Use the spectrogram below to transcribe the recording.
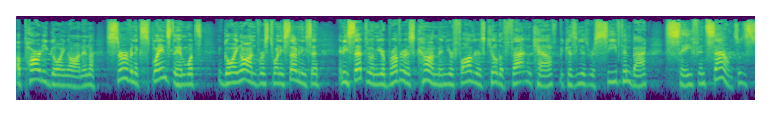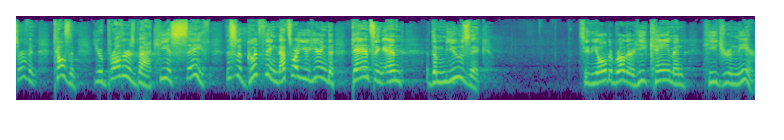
a party going on. And a servant explains to him what's going on. Verse 27, he said, And he said to him, Your brother has come, and your father has killed a fattened calf because he has received him back safe and sound. So the servant tells him, Your brother is back. He is safe. This is a good thing. That's why you're hearing the dancing and the music. See, the older brother, he came and he drew near.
